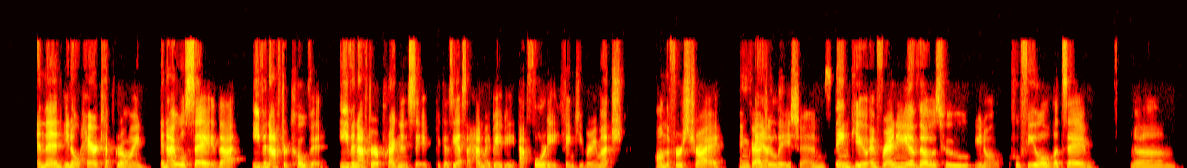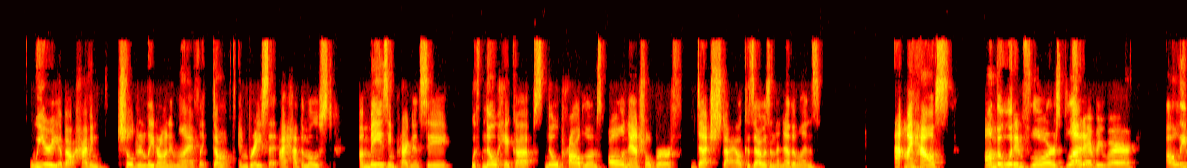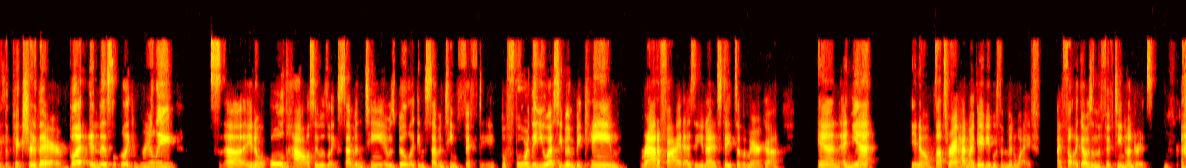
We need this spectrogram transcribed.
and then you know hair kept growing and i will say that even after covid even after a pregnancy, because yes, I had my baby at 40. Thank you very much on the first try. Congratulations. And thank you. And for any of those who, you know, who feel, let's say, um, weary about having children later on in life, like don't embrace it. I had the most amazing pregnancy with no hiccups, no problems, all natural birth, Dutch style, because I was in the Netherlands at my house on the wooden floors, blood everywhere. I'll leave the picture there. But in this like really uh, you know, old house, it was like 17, it was built like in 1750 before the US even became ratified as the United States of America. And and yet, you know, that's where I had my baby with a midwife. I felt like I was in the 1500s.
